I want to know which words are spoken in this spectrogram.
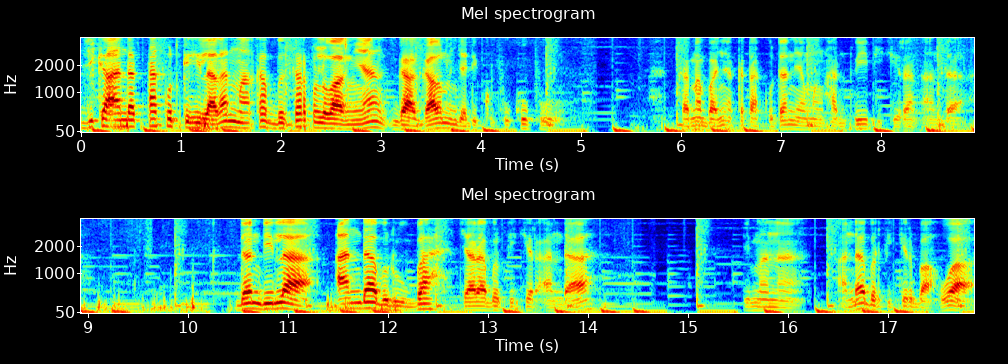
Jika Anda takut kehilangan, maka besar peluangnya gagal menjadi kupu-kupu. Karena banyak ketakutan yang menghantui pikiran Anda. Dan bila Anda berubah cara berpikir Anda, di mana Anda berpikir bahwa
